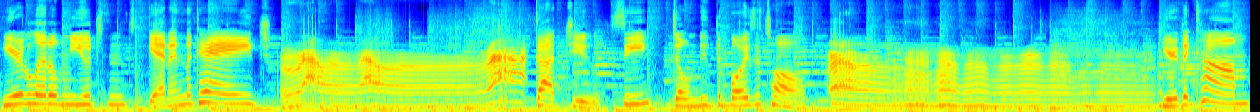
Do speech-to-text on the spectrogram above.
Here, little mutants, get in the cage. Got you. See? Don't need the boys at all. Here they come.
